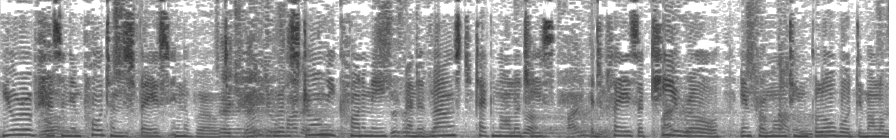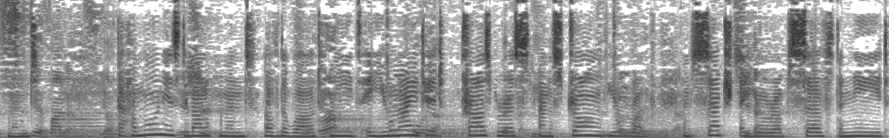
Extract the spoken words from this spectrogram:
Europe has an important space in the world. With a strong economy and advanced technologies, it plays a key role in promoting global development. The harmonious development of the world needs a united, prosperous, and strong Europe, and such a Europe serves the need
